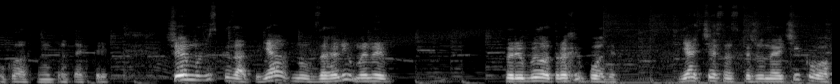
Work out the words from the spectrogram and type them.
у класному протекторі. Що я можу сказати? Я, ну, взагалі, в мене перебило трохи подих. Я чесно скажу, не очікував,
